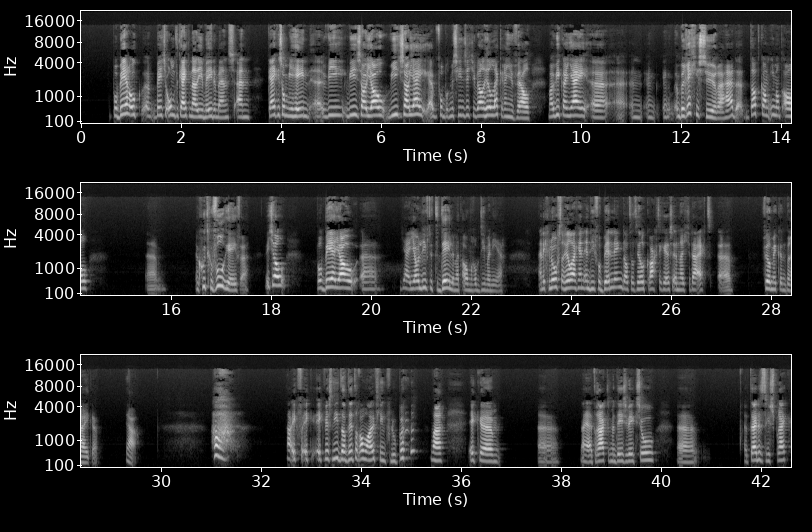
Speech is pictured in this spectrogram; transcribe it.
probeer ook een beetje om te kijken naar je medemens. En kijk eens om je heen. Eh, wie, wie, zou jou, wie zou jij, eh, bijvoorbeeld, misschien zit je wel heel lekker in je vel. Maar wie kan jij uh, een, een, een, berichtje sturen? Hè? Dat kan iemand al um, een goed gevoel geven. Weet je wel, probeer jou, ja, jouw liefde te delen met anderen op die manier. En ik geloof er heel erg in, in die verbinding, dat het heel krachtig is en dat je daar echt uh, veel meer kunt bereiken. Ja. Ah. Nou, ik, ik, ik wist niet dat dit er allemaal uit ging vloepen. maar ik, uh, uh, nou ja, het raakte me deze week zo uh, tijdens het gesprek.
